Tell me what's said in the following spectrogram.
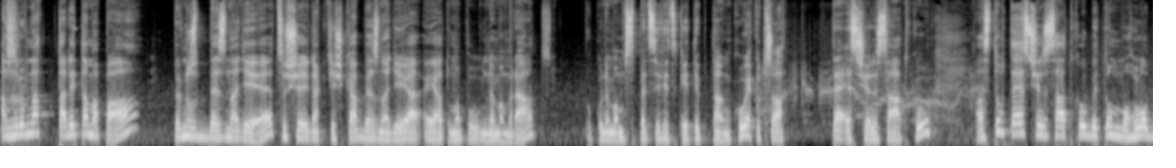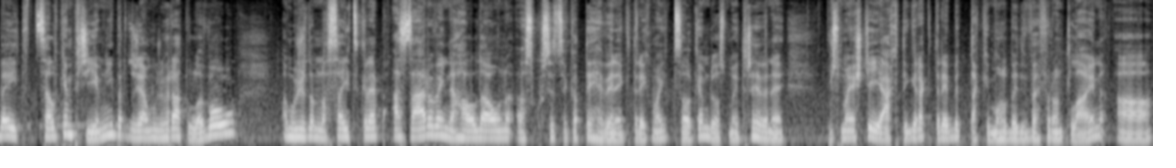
A zrovna tady ta mapa, pevnost bez naděje, což je jinak těžká bez naděje a já tu mapu nemám rád, pokud nemám specifický typ tanku, jako třeba TS60, a s tou TS60 by to mohlo být celkem příjemný, protože já můžu hrát tu levou a můžu tam na sidescrap a zároveň na hulldown a zkusit sekat ty heaviny, kterých mají celkem dost, mají tři heaviny, Plus má ještě Jachtigra, který by taky mohl být ve frontline a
